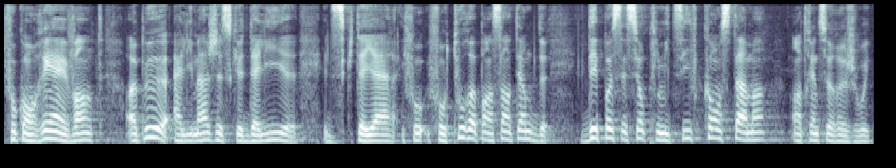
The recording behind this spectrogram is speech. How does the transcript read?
Il faut qu'on réinvente, un peu à l'image de ce que Dali euh, discutait hier. Il faut, faut, tout repenser en termes de dépossession primitive constamment en train de se rejouer.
